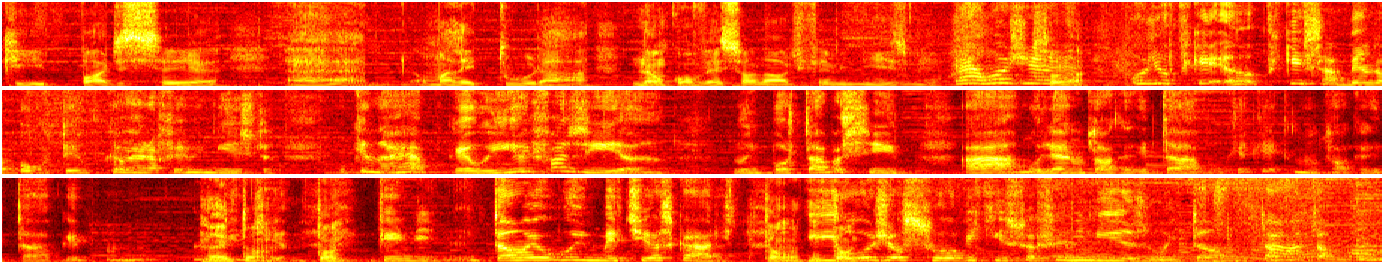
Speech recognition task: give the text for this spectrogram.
que pode ser ah, uma leitura não convencional de feminismo. É, hoje, Só- hoje eu, fiquei, eu fiquei sabendo há pouco tempo que eu era feminista. Porque na época eu ia e fazia. Não importava se, ah, mulher não toca guitarra. Por que, que que não toca guitarra? Porque, hum, Né? Então, então, entende? Então eu meti as caras. então, E então hoje eu soube que isso é feminismo. Então, tá, tá bom.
